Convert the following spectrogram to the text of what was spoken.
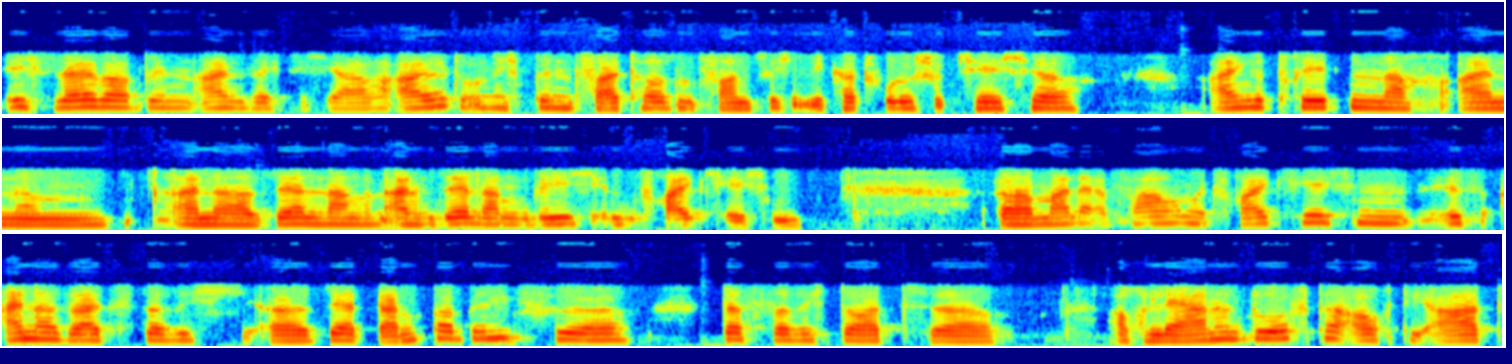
Ich selber bin 61 Jahre alt und ich bin 2020 in die katholische Kirche eingetreten nach einem einer sehr langen einem sehr langen Weg in Freikirchen. Äh, meine Erfahrung mit Freikirchen ist einerseits, dass ich äh, sehr dankbar bin für das, was ich dort äh, auch lernen durfte, auch die Art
